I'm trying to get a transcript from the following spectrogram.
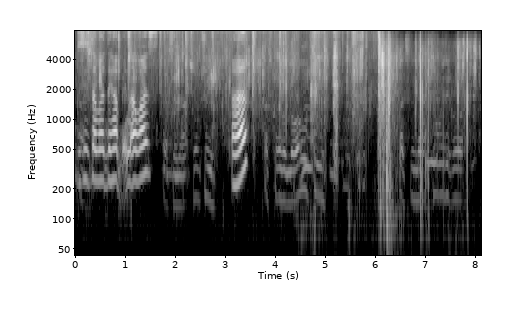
this is the one they have in ours. That's a natural tree. Huh? That's called a laurel tree. That's the natural way to grow it.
